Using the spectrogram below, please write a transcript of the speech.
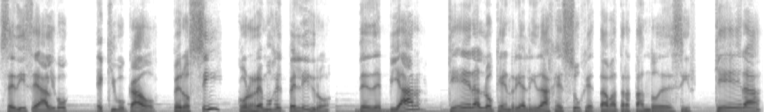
se dice algo equivocado, pero sí corremos el peligro de desviar qué era lo que en realidad Jesús estaba tratando de decir, qué era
